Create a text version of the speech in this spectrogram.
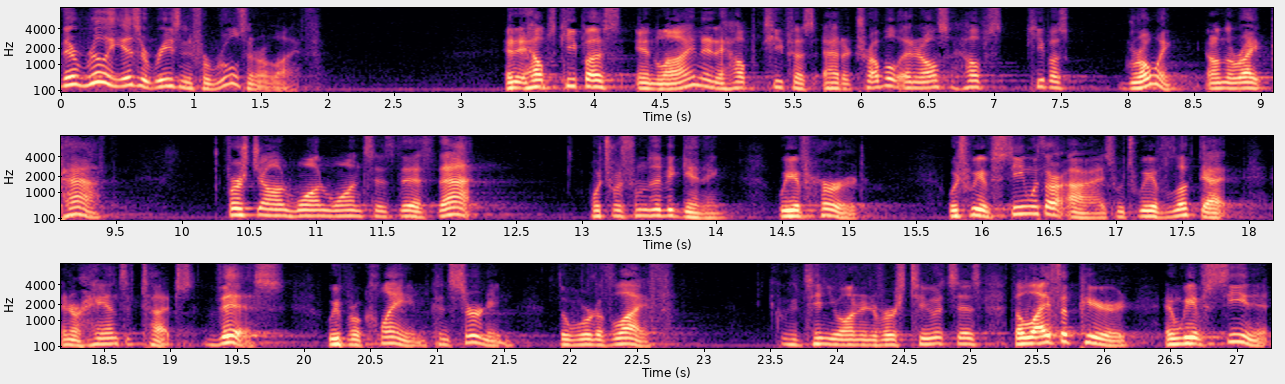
there really is a reason for rules in our life. And it helps keep us in line, and it helps keep us out of trouble, and it also helps keep us growing on the right path. 1 John 1 1 says this That which was from the beginning, we have heard, which we have seen with our eyes, which we have looked at, and our hands have touched. This we proclaim concerning the word of life. Continue on into verse 2. It says, The life appeared, and we have seen it,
